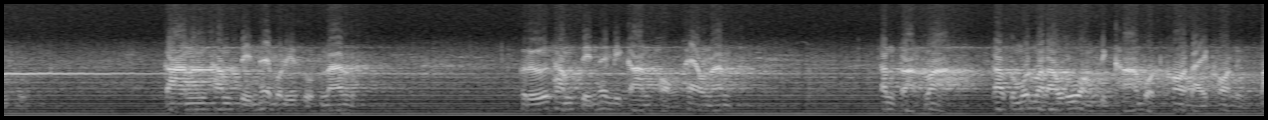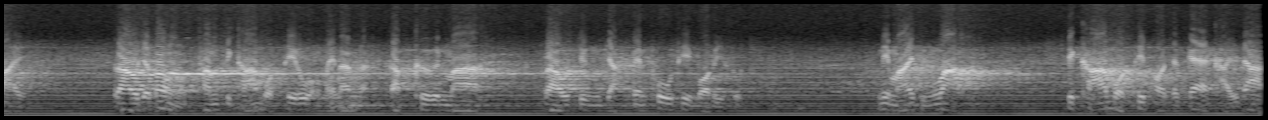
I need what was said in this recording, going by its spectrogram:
ริสุทธิ์ การทำศีลให้บริสุทธิ์นั้น หรือทำศีลให้มีการผ่องแผ้วนั้น ท่านตรัสว่าถ้าสมมติว่าเราร่วงสิกขาบทข้อใดข้อหนึ่งไป เราจะต้องทำสิกขาบทที่ร่วงไปนั้นกลับคืนมา เราจึงจะเป็นผู้ที่บริสุทธิ์ นี่หมายถึงว่าสิกขาบทที่พอจะแก้ไขได้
